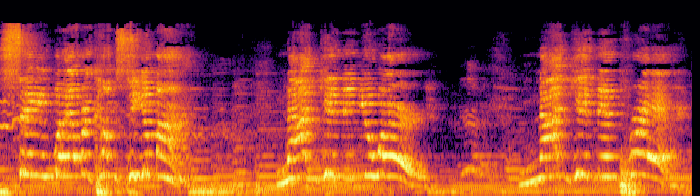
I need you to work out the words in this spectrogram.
saying whatever comes to your mind, not getting in your word, not getting in prayer,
